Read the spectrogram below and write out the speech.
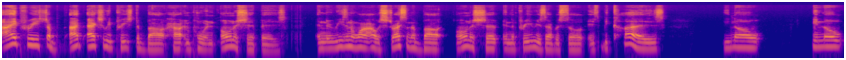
i preached i actually preached about how important ownership is and the reason why i was stressing about ownership in the previous episode is because you know you know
